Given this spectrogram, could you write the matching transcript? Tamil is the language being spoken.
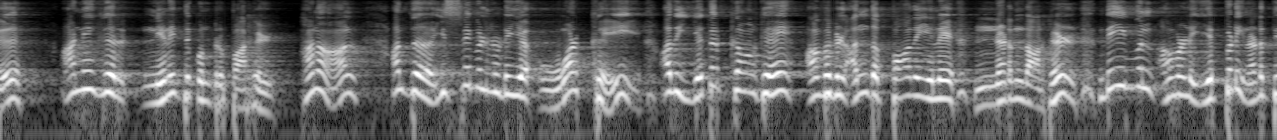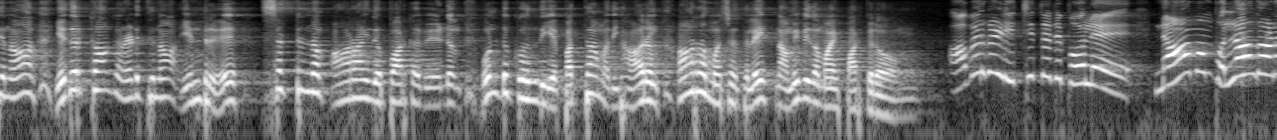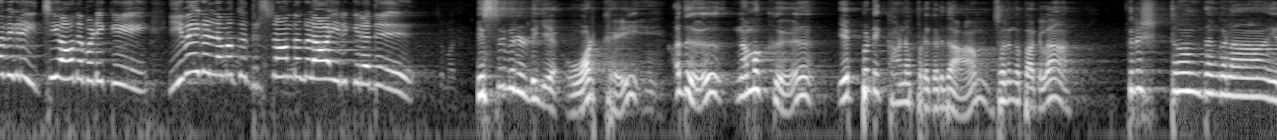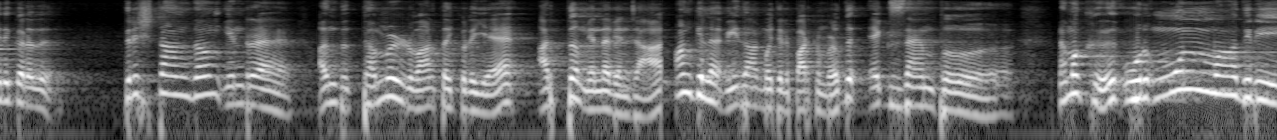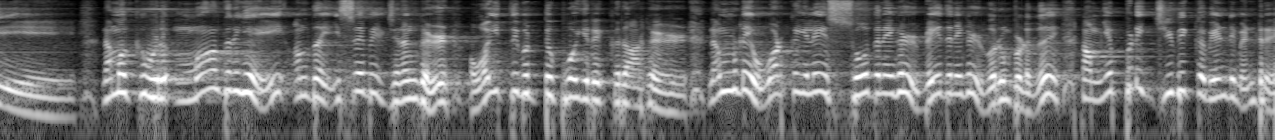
அநேகர் நினைத்து கொண்டிருப்பார்கள். ஆனால் அந்த இஸ்ரேவேலுடைய வாழ்க்கை அது எதற்காக அவர்கள் அந்த பாதையிலே நடந்தார்கள்? தேவன் அவர்களை எப்படி நடத்தினார்? எதற்காக நடத்தினார் என்று சற்று நாம் ஆராய்ந்து பார்க்க வேண்டும். ஒன்று குருந்திய பத்தாம் அதிகாரம் ஆறாம் வருஷத்திலே நாம் இவ்விதமாய் பார்க்கிறோம். அவர்கள் இச்சித்தது போல நாமும் பொல்லாங்கானவைகளை இச்சியாதபடிக்கு இவைகள் நமக்கு திருஷ்டாந்தங்களாயிருக்கிறது. இஸ்ரேலுடைய வாழ்க்கை அது நமக்கு எப்படி காணப்படுகிறதாம் சொல்லுங்க பார்க்கலாம். திருஷ்டாந்தங்களா இருக்கிறது. திருஷ்டாந்தம் என்ற அந்த தமிழ் வார்த்தைக்குரிய அர்த்தம் என்னவென்றால் ஆங்கில வேதாகமத்தில் பார்க்கும் பொழுது எக்ஸாம்பிள் நமக்கு ஒரு முன்மாதிரி. நமக்கு ஒரு மாதிரியை அந்த இஸ்ரேபில் ஜனங்கள் வைத்துவிட்டு போயிருக்கிறார்கள். நம்முடைய வாழ்க்கையிலே சோதனைகள் வேதனைகள் வரும் பொழுது நாம் எப்படி ஜீவிக்க வேண்டும் என்று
